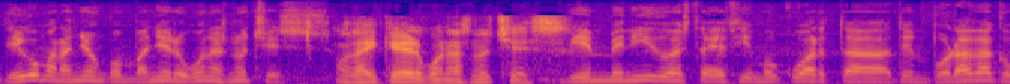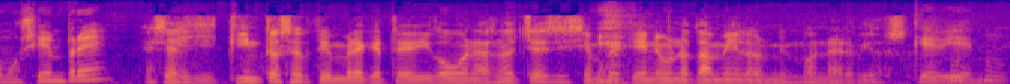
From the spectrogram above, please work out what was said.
Diego Marañón, compañero, buenas noches. Hola Iker, buenas noches. Bienvenido a esta decimocuarta temporada, como siempre. Es el quinto septiembre que te digo buenas noches y siempre tiene uno también los mismos nervios. Qué bien.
